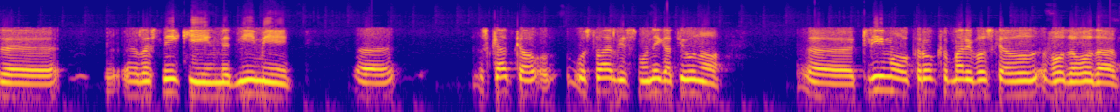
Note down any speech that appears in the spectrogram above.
uh, lastniki in med njimi. Uh, skratka, ustvarili smo negativno uh, klimo okrog Mariborskega vodovoda, uh,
